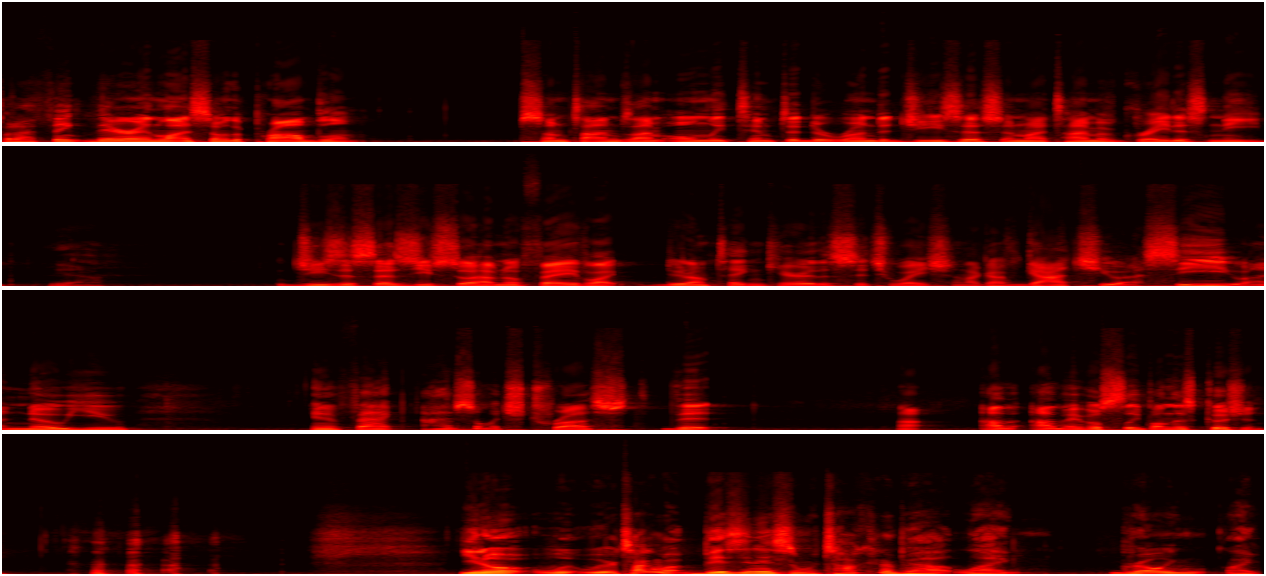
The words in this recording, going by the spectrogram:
But I think therein lies some of the problem. Sometimes I'm only tempted to run to Jesus in my time of greatest need. Yeah. Jesus says, You still have no faith. Like, dude, I'm taking care of this situation. Like, I've got you. I see you. I know you. And in fact, I have so much trust that I, I'm, I'm able to sleep on this cushion. You know, we we were talking about busyness and we're talking about like growing, like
